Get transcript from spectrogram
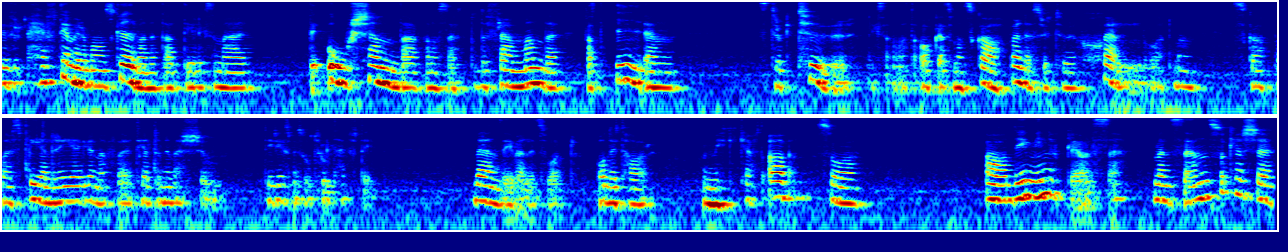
det häftiga med romanskrivandet är att det liksom är det okända på något sätt och det främmande fast i en struktur. Liksom, och att man skapar den där strukturen själv och att man skapar spelreglerna för ett helt universum. Det är det som är så otroligt häftigt. Men det är väldigt svårt och det tar mycket kraft av en. Så ja, det är min upplevelse. Men sen så kanske,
